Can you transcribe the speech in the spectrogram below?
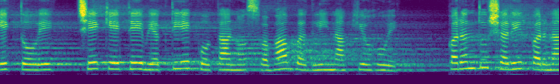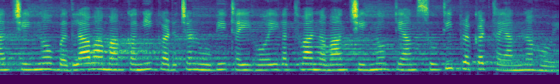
એક તો એ છે કે તે વ્યક્તિએ પોતાનો સ્વભાવ બદલી નાખ્યો હોય. પરંતુ શરીર પરના ચિહ્નો બદલાવામાં કંઈક અડચણ ઊભી થઈ હોય અથવા નવા ચિહ્નો ત્યાં સુધી પ્રકટ થયા ન હોય.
